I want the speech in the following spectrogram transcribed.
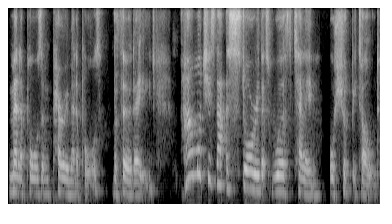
menopause and perimenopause, the third age, how much is that a story that's worth telling or should be told?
